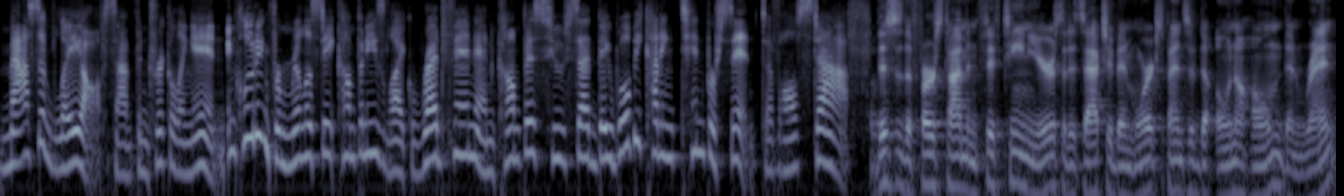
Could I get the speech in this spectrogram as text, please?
massive layoffs have been trickling in, including from real estate companies like Redfin and Compass, who said they will be cutting 10% of all staff. This is the first time in 15 years that it's actually been more expensive to own a home than rent.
